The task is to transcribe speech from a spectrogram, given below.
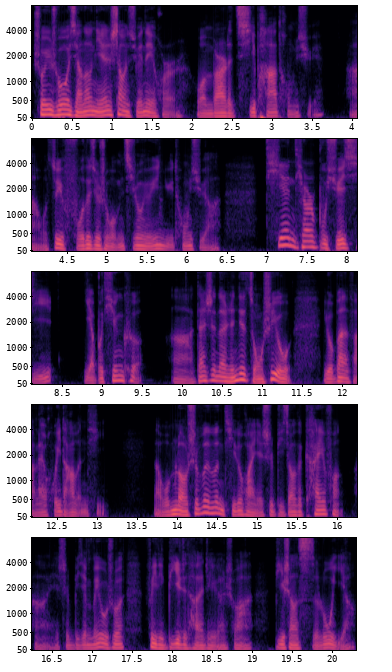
说一说，我想当年上学那会儿，我们班的奇葩同学啊，我最服的就是我们其中有一女同学啊，天天不学习，也不听课啊，但是呢，人家总是有有办法来回答问题。那我们老师问问题的话，也是比较的开放啊，也是比较没有说非得逼着他这个是吧，逼上死路一样。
